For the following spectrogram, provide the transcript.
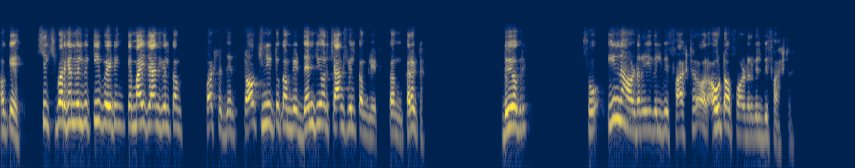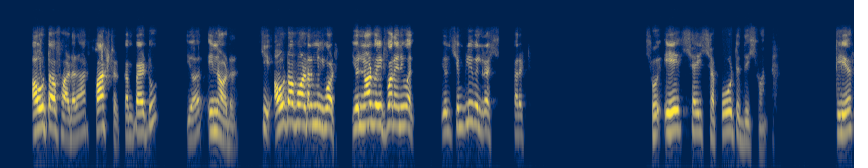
Okay. Six person will be keep waiting. Okay my chance will come. First their talks need to complete. Then your chance will complete. Come correct? Do you agree? So in order you will be faster or out of order will be faster? Out of order are faster compared to your in order. See, out of order means what? You will not wait for anyone. You will simply will rush. So shall support this one. Clear?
